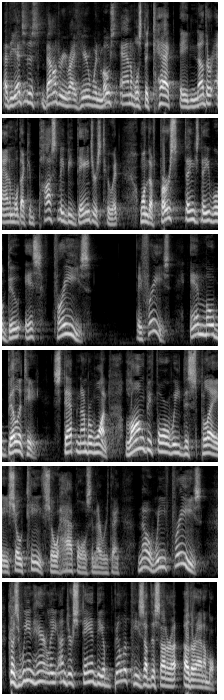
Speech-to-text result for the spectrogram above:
At the edge of this boundary right here, when most animals detect another animal that could possibly be dangerous to it, one of the first things they will do is freeze. They freeze. Immobility. Step number one. Long before we display, show teeth, show hackles and everything. No, we freeze because we inherently understand the abilities of this other, other animal,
